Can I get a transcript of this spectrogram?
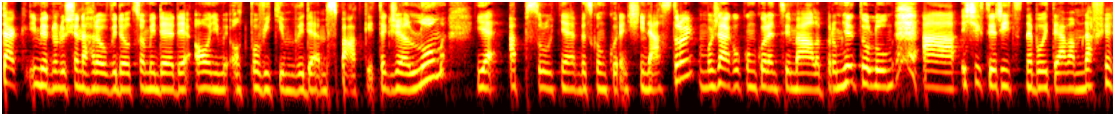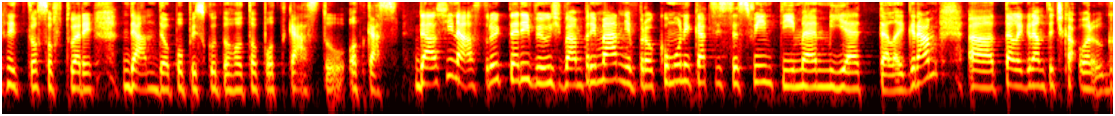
tak jim jednoduše nahrajou video, co mi jde, a oni mi odpoví tím videem zpátky. Takže Loom je absolutně bezkonkurenční nástroj. Možná jako konkurenci má, ale pro mě je to Loom. A ještě chci říct, nebojte, já vám na všechny tyto softwary dám do popisku tohoto podcastu odkaz. Další nástroj, který využívám primárně pro komunikaci se svým týmem, je Telegram. Telegram.org,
